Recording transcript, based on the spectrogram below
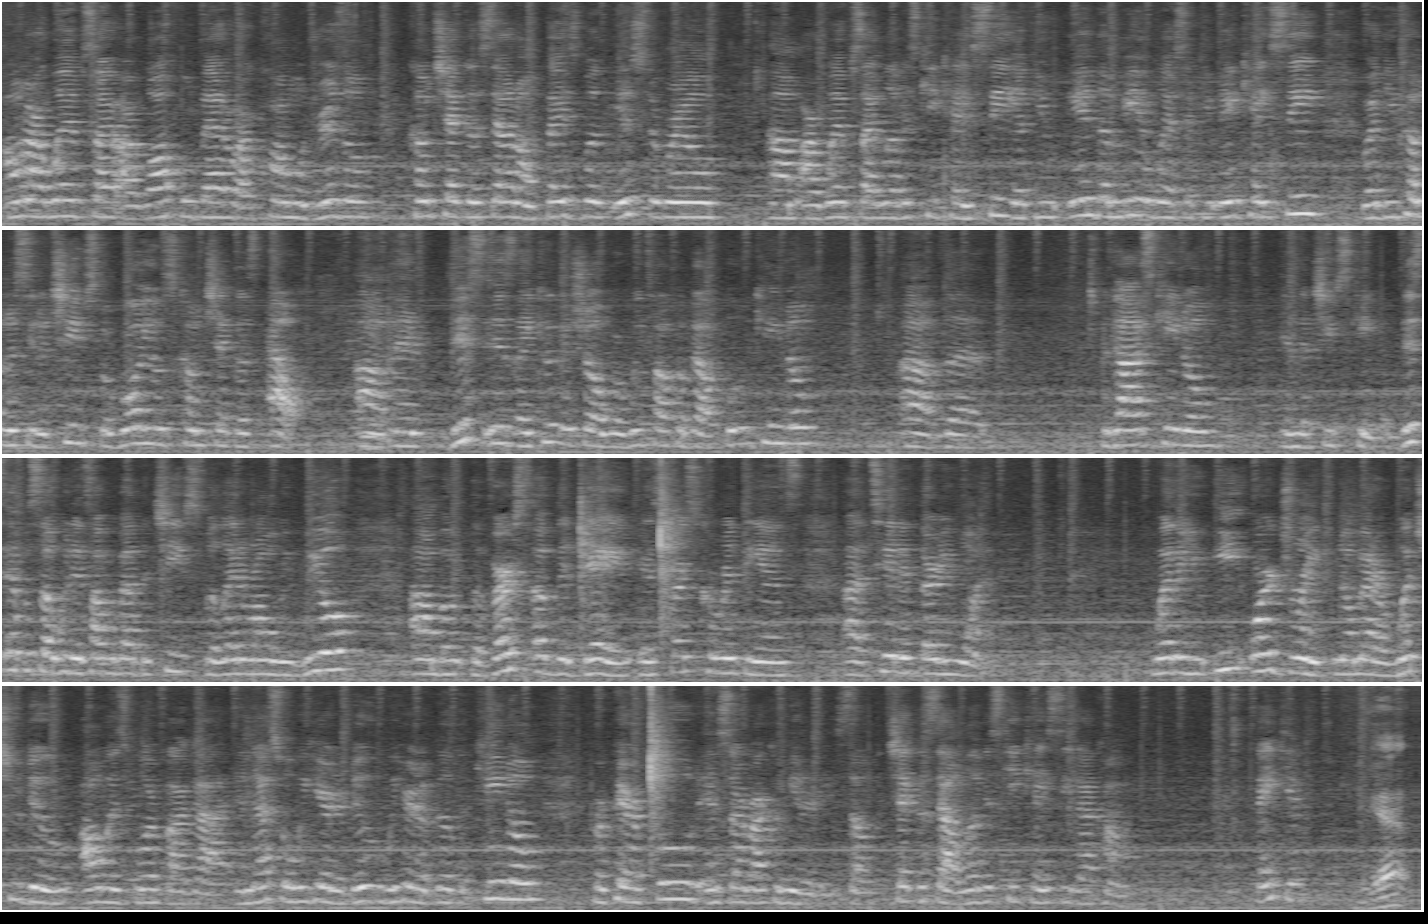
on our website, our waffle batter, our caramel drizzle. Come check us out on Facebook, Instagram, um, our website, Love is Key KC. If you in the Midwest, if you in KC, whether you come to see the Chiefs, the Royals, come check us out. Um, and this is a cooking show where we talk about food kingdom, uh, the God's kingdom and the Chiefs' kingdom. This episode we didn't talk about the Chiefs, but later on we will. Um, but the verse of the day is 1 Corinthians uh, 10 and 31. Whether you eat or drink, no matter what you do, always glorify God. And that's what we're here to do. We're here to build the kingdom, prepare food, and serve our community. So check us out, loveiskeykc.com. Thank you. Yeah.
